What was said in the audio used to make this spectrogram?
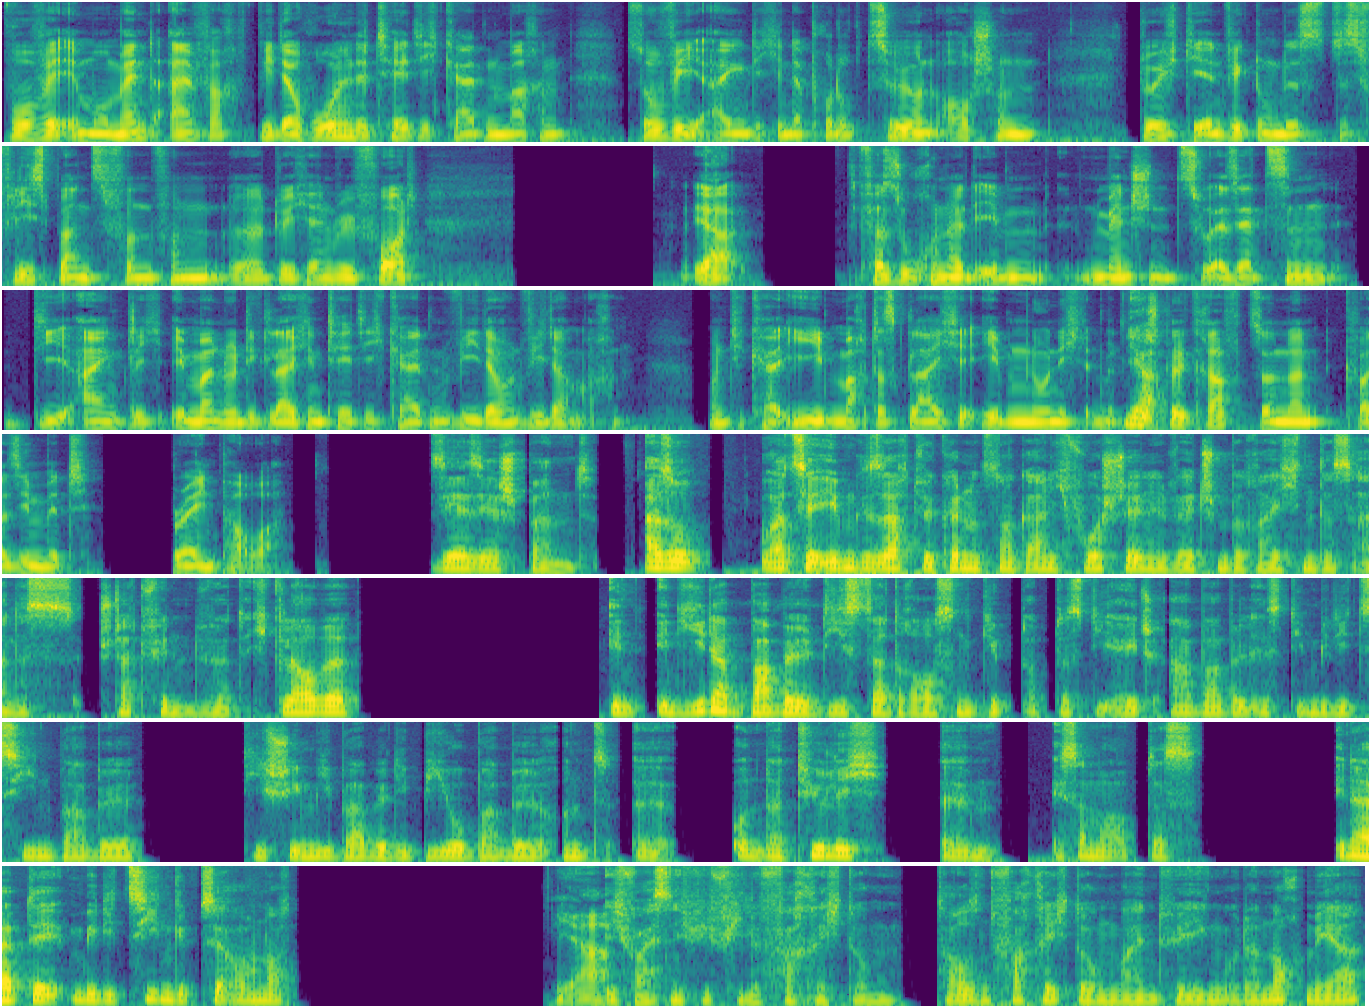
wo wir im Moment einfach wiederholende Tätigkeiten machen, so wie eigentlich in der Produktion auch schon durch die Entwicklung des, des Fließbands von, von äh, durch Henry Ford, ja, versuchen halt eben Menschen zu ersetzen, die eigentlich immer nur die gleichen Tätigkeiten wieder und wieder machen. Und die KI macht das Gleiche eben nur nicht mit ja. Muskelkraft, sondern quasi mit Brainpower. Sehr, sehr spannend. Also, du hast ja eben gesagt, wir können uns noch gar nicht vorstellen, in welchen Bereichen das alles stattfinden wird. Ich glaube, in, in jeder Bubble, die es da draußen gibt, ob das die HR-Bubble ist, die Medizin-Bubble, die Chemie-Bubble, die Bio-Bubble und, äh, und natürlich, ähm, ich sag mal, ob das innerhalb der Medizin gibt es ja auch noch, ja. ich weiß nicht wie viele Fachrichtungen, tausend Fachrichtungen meinetwegen oder noch mehr.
